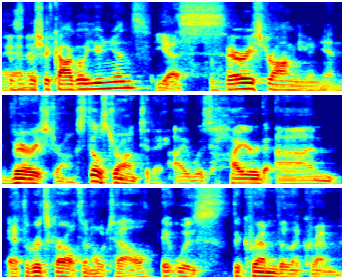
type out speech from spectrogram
Is it the I, Chicago unions? Yes. A very strong union. Very strong. Still strong today. I was hired on at the Ritz Carlton Hotel. It was the creme de la creme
